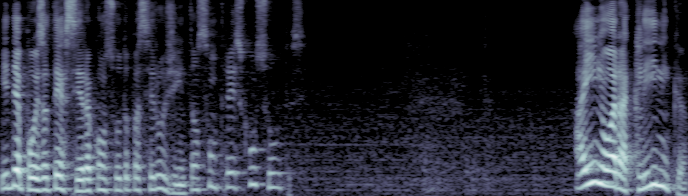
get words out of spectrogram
E depois a terceira consulta para cirurgia. Então são três consultas. Aí em hora clínica,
